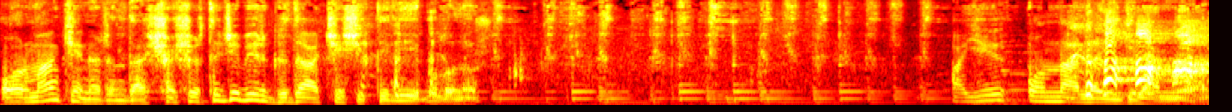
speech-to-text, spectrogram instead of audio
Orman kenarında şaşırtıcı bir gıda çeşitliliği bulunur. Ayı onlarla ilgilenmiyor.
